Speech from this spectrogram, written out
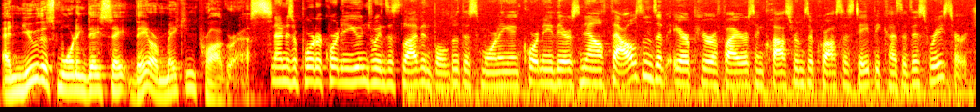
And new this morning, they say they are making progress. 9 News reporter Courtney Yoon joins us live in Boulder this morning. And Courtney, there's now thousands of air purifiers in classrooms across the state because of this research.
